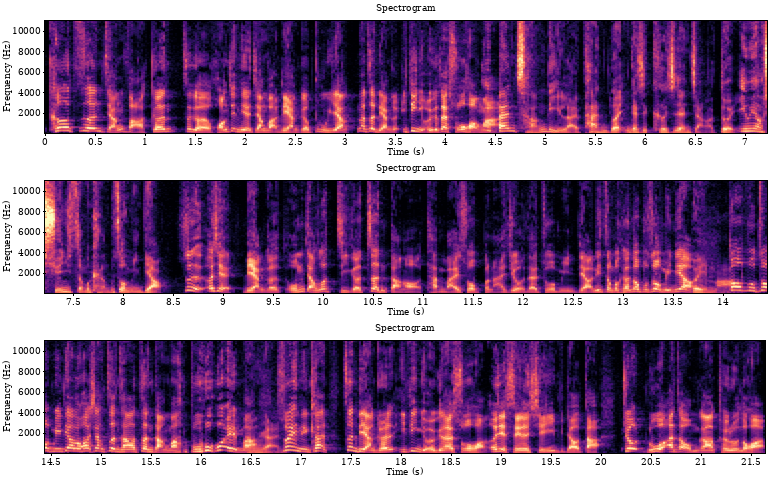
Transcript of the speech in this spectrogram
柯志恩讲法跟这个黄建庭的讲法两个不一样，那这两个一定有一个在说谎吗？一般常理来判断，应该是柯志恩讲的对，因为要选举，怎么可能不做民调？是，而且两个我们讲说几个政党哦，坦白说本来就有在做民调，你怎么可能都不做民调？对嘛？都不做民调的话，像正常的政党吗？不会嘛。当然。所以你看，这两个人一定有一个在说谎，而且谁的嫌疑比较大？就如果按照我们刚刚推论的话，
